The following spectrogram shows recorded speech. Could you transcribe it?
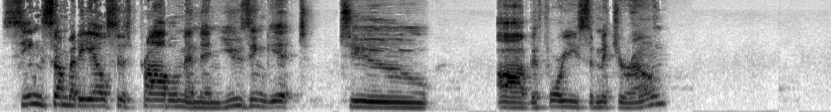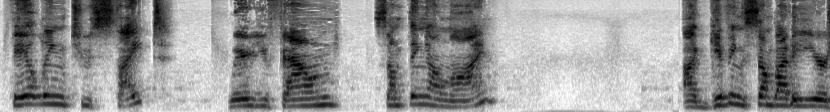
seeing somebody else's problem and then using it to uh, before you submit your own, failing to cite where you found something online, uh, giving somebody your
